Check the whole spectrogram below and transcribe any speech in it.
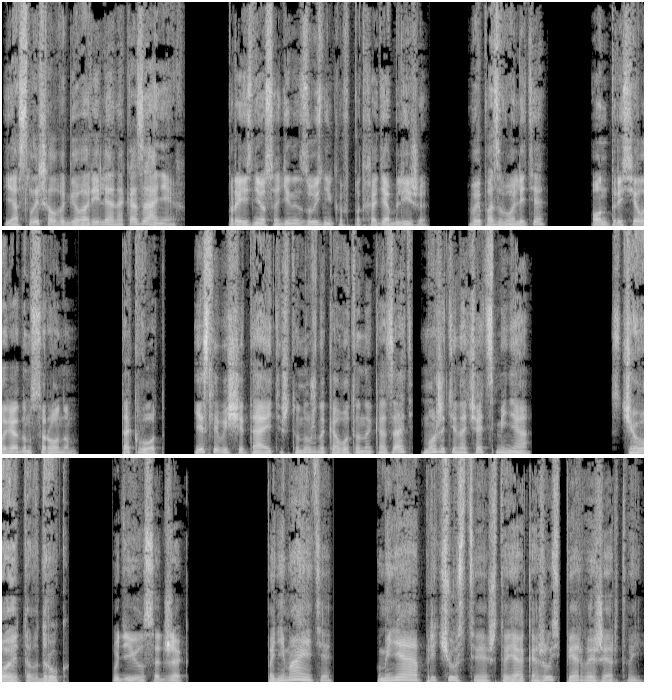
«Я слышал, вы говорили о наказаниях», – произнес один из узников, подходя ближе. «Вы позволите?» Он присел рядом с Роном. «Так вот, если вы считаете, что нужно кого-то наказать, можете начать с меня». «С чего это вдруг?» – удивился Джек. «Понимаете, у меня предчувствие, что я окажусь первой жертвой».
